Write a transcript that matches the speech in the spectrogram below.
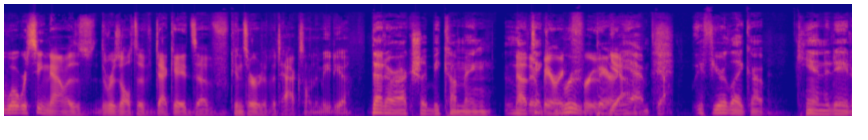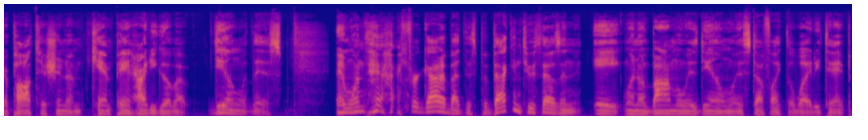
what we're seeing now is the result of decades of conservative attacks on the media. That are actually becoming Now they're bearing root, fruit. bearing- Yeah, yeah. If you're like a candidate, a politician, a campaign, how do you go about dealing with this? And one thing I forgot about this, but back in 2008, when Obama was dealing with stuff like the Whitey tape,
